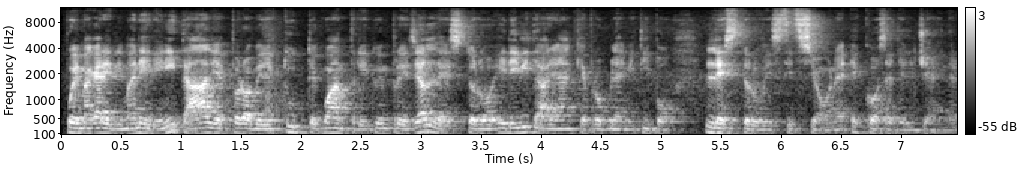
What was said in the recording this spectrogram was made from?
puoi magari rimanere in Italia e però avere tutte quante le tue imprese all'estero ed evitare anche problemi tipo l'estero vestizione e cose del genere.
